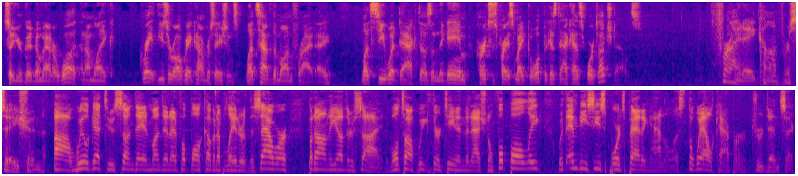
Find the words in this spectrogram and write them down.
so you're good no matter what. And I'm like, great. These are all great conversations. Let's have them on Friday. Let's see what Dak does in the game. Hurts' price might go up because Dak has four touchdowns. Friday conversation. Uh, we'll get to Sunday and Monday Night Football coming up later this hour, but on the other side, we'll talk Week 13 in the National Football League with NBC Sports betting analyst, the whale capper, Drew Dinsick.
